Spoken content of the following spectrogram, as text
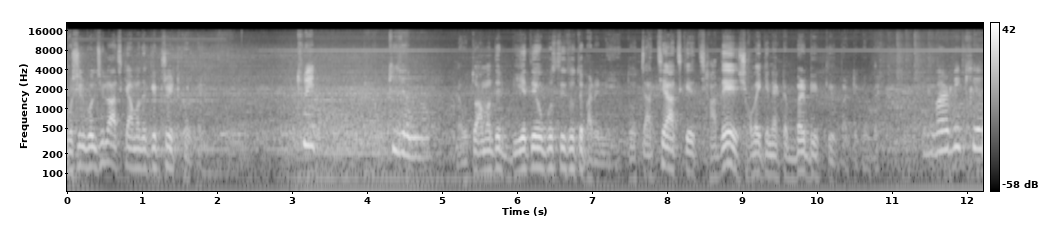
বসির বলছিল আজকে আমাদেরকে ট্রিট করবে। ট্রিট কি জন্য? ও তো আমাদের বিয়েতে উপস্থিত হতে পারেনি। তো চাচ্ছে আজকে ছাদে সবাই কিনে একটা বারবিকিউ পার্টি করবে। বারবিকিউ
